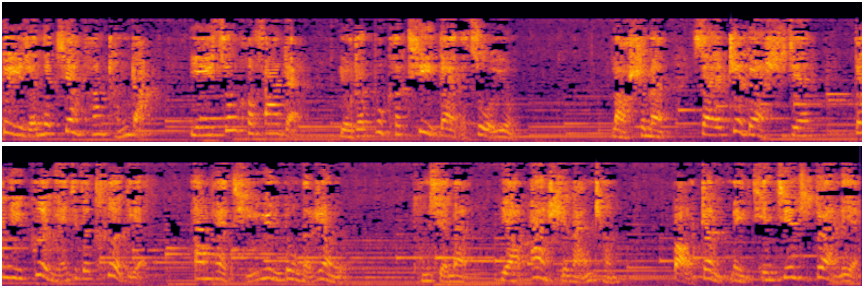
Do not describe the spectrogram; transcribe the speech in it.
对人的健康成长与综合发展有着不可替代的作用。老师们在这段时间根据各年级的特点安排体育运动的任务，同学们要按时完成，保证每天坚持锻炼。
